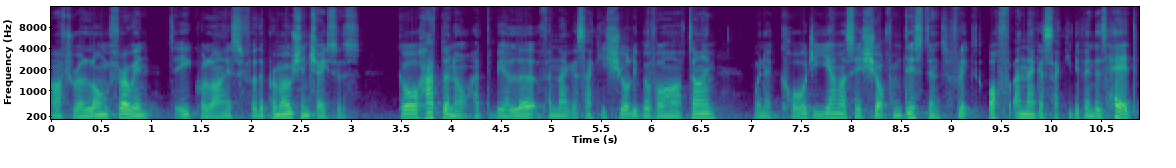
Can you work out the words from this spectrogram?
after a long throw in to equalise for the promotion chasers. Go Hatano had to be alert for Nagasaki shortly before half time when a Koji Yamase shot from distance flicked off a Nagasaki defender's head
